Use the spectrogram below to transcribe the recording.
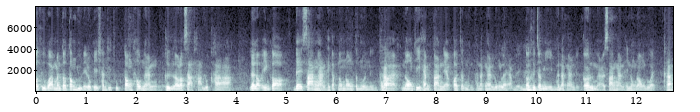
ก็คือว่ามันจะต้องอยู่ใน location ที่ถูกต้องเท่านั้น คือเรารักษาฐานลูกค้า แล้วเราเองก็ได้สร้างงานให้กับน้องๆจำนวนหนึ่ง เพราะว่าน้องที่ Hampton เนี่ยก็จะเหมือนพนักงานโรงแรมเลย ก็คือจะมีพนักงานก็เหมือนสร้างงานให้น้องๆด้วยครับ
